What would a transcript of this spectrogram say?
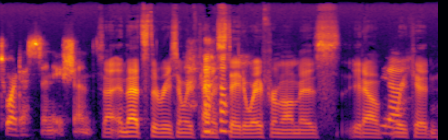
to our destination So, and that's the reason we've kind of stayed away from them is you know Yeah. we could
